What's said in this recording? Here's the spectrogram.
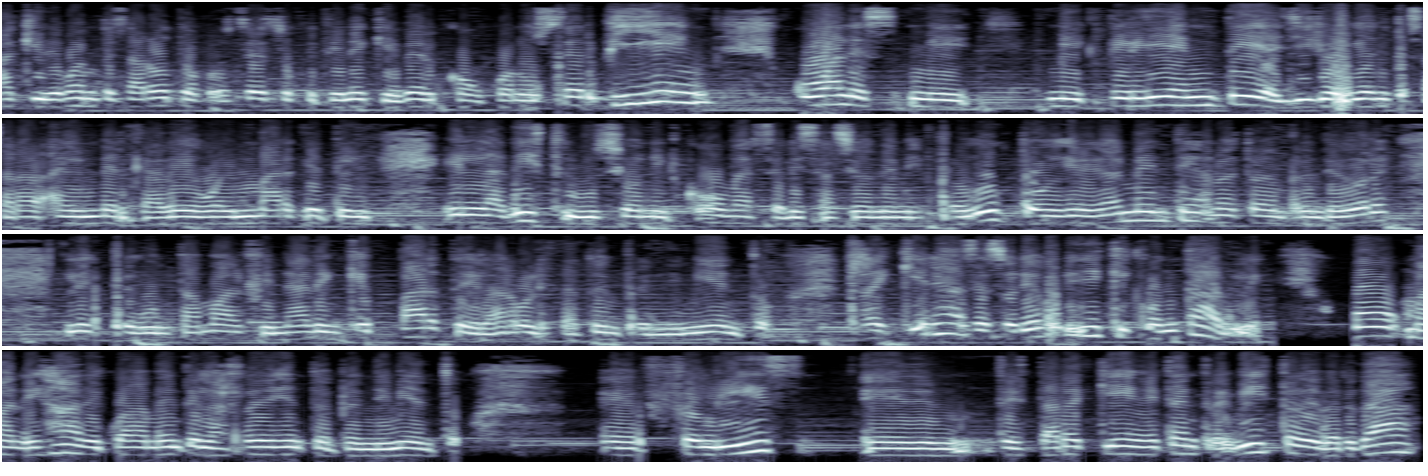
Aquí debo empezar otro proceso que tiene que ver con conocer bien cuál es mi, mi cliente allí yo voy a empezar a, el mercadeo, el marketing, en la distribución y comercialización de mis productos. Y generalmente a nuestros emprendedores les preguntamos al final en qué parte del árbol está tu emprendimiento. ¿Requieres asesoría jurídica y contable o manejas adecuadamente las redes en tu emprendimiento? Eh, feliz eh, de estar aquí en esta entrevista. De verdad,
